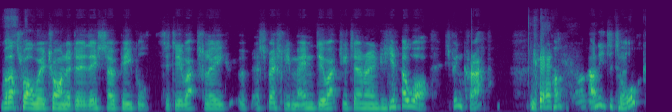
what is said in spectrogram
Well, that's why we're trying to do this, so people to do actually, especially men, do actually turn around and go, you know what, it's been crap. Yeah. I, I need to talk.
